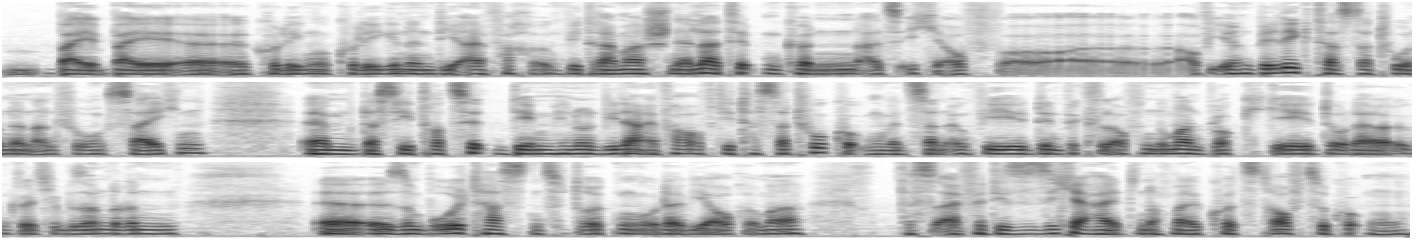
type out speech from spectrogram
bei, bei äh, Kollegen und Kolleginnen, die einfach irgendwie dreimal schneller tippen können als ich auf, äh, auf ihren Billigtastaturen in Anführungszeichen, ähm, dass die trotzdem hin und wieder einfach auf die Tastatur gucken, wenn es dann irgendwie den Wechsel auf den Nummernblock geht oder irgendwelche besonderen äh, Symboltasten zu drücken oder wie auch immer. Das ist einfach diese Sicherheit, nochmal kurz drauf zu gucken.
